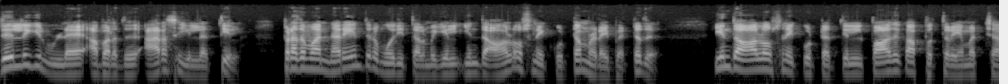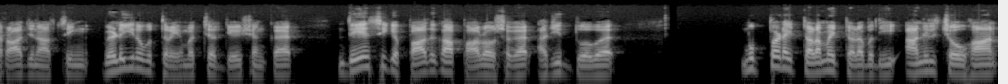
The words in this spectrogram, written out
தில்லியில் உள்ள அவரது அரசு இல்லத்தில் பிரதமர் நரேந்திர மோடி தலைமையில் இந்த ஆலோசனைக் கூட்டம் நடைபெற்றது. இந்த ஆலோசனைக் கூட்டத்தில் பாதுகாப்புத்துறை அமைச்சர் ராஜ்நாத் சிங் வெளியுறவுத்துறை அமைச்சர் ஜெய்சங்கர் தேசிய பாதுகாப்பு ஆலோசகர் அஜித் தோவர் முப்படை தலைமை தளபதி அனில் சௌஹான்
